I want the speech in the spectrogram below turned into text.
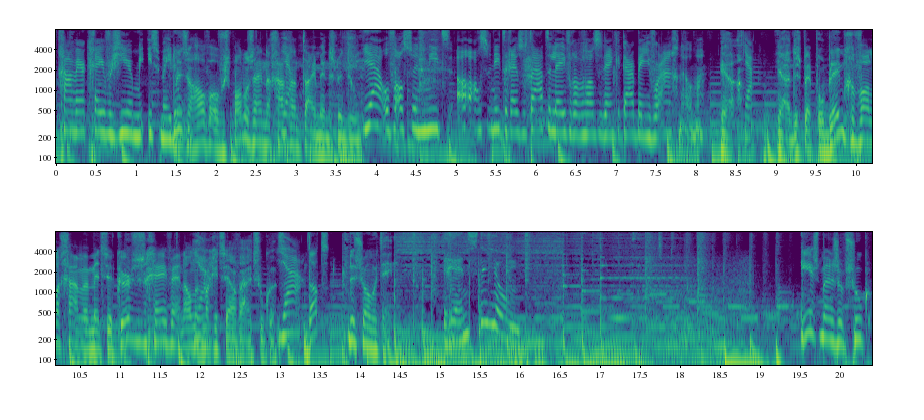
gaan werkgevers hier iets mee doen. Als ze half overspannen zijn, dan gaan Ja. ze aan time management doen. Ja, of als ze, niet, als ze niet de resultaten leveren waarvan ze denken, daar ben je voor aangenomen. Ja. Ja. ja, dus bij probleemgevallen gaan we mensen cursussen geven en anders Ja. mag je het zelf uitzoeken. Ja. Dat dus zometeen. Rens de Jong. Eerst maar eens op zoek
